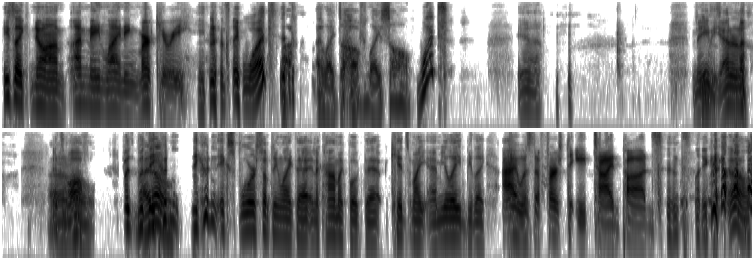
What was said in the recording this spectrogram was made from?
he's like no i'm i'm mainlining mercury. You know it's like what? I like to huff Lysol. What? yeah. Maybe Jesus i don't know. That's don't know. awful but but I they know. couldn't they couldn't explore something like that in a comic book that kids might emulate and be like i was the first to eat tide pods. It's like oh.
